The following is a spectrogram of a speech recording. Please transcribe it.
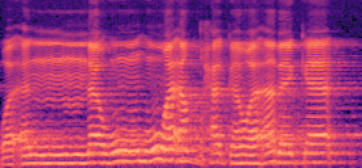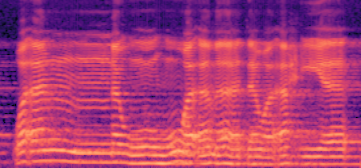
وأنه هو أضحك وأبكى وأنه هو أمات وأحيا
